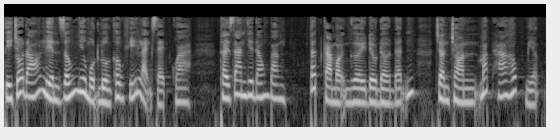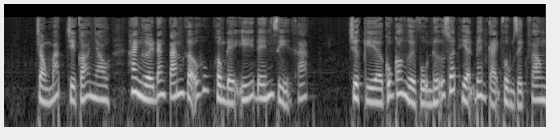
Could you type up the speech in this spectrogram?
thì chỗ đó liền giống như một luồng không khí lạnh xẹt qua. Thời gian như đóng băng, tất cả mọi người đều đờ đẫn, tròn tròn mắt há hốc miệng. Trong mắt chỉ có nhau, hai người đang tán gẫu, không để ý đến gì khác. Trước kia cũng có người phụ nữ xuất hiện bên cạnh Phùng Dịch Phong,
